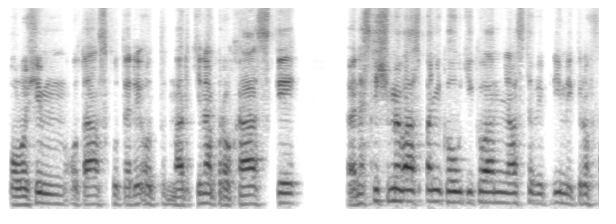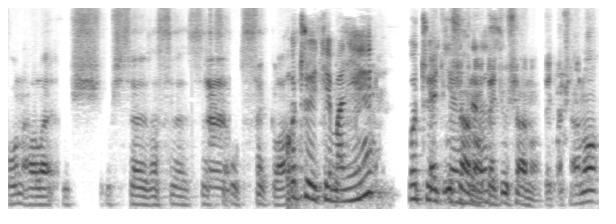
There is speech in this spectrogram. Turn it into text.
položím otázku tedy od Martina Procházky. Eh, neslyšíme vás, paní Kohoutíková, měla jste vyplý mikrofon, ale už, už se zase se, se odsekla. Počujete ma, nie? Počujete teď už ano, teď už ano, teď už ano.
